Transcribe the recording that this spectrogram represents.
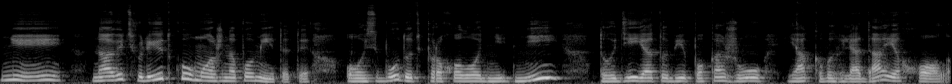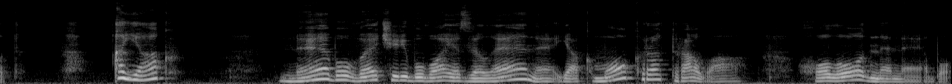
Ні, навіть влітку можна помітити. Ось будуть прохолодні дні, тоді я тобі покажу, як виглядає холод. А як? Небо ввечері буває зелене, як мокра трава, холодне небо.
